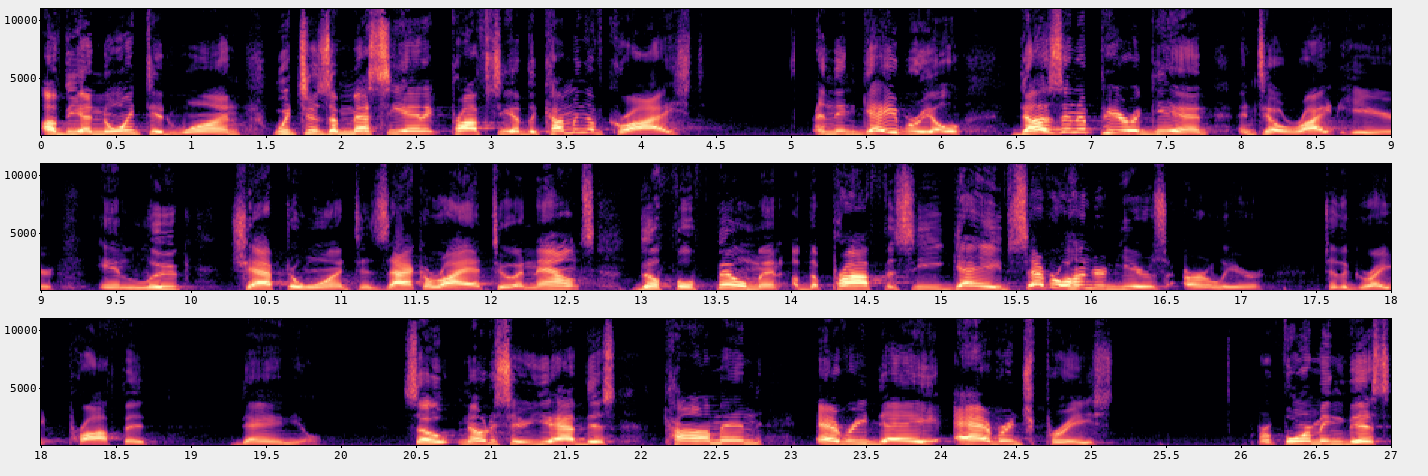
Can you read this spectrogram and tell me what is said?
of the anointed one, which is a messianic prophecy of the coming of Christ. And then Gabriel doesn't appear again until right here in Luke chapter 1 to Zechariah to announce the fulfillment of the prophecy he gave several hundred years earlier to the great prophet Daniel. So notice here, you have this common, everyday, average priest performing this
